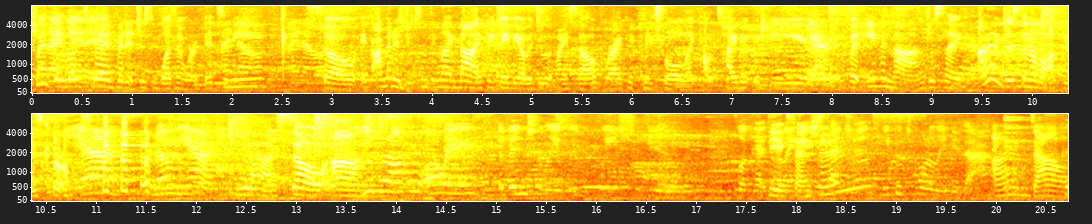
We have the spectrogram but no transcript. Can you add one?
cute, I they get looked it. good, but it just wasn't worth it to I me. know, I know. So if I'm gonna do something like that, I think maybe I would do it myself where I could control like how tight it would be. Or, Yeah. But even that, I'm just like, I'm just gonna rock these curls. Yeah. No, yeah. yeah, so um You could also always, eventually, we, we should do, look at The extensions? extensions. We could totally do that. I am down.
